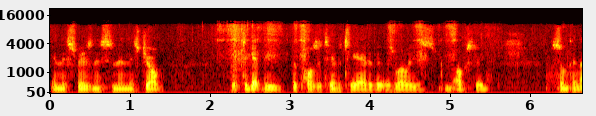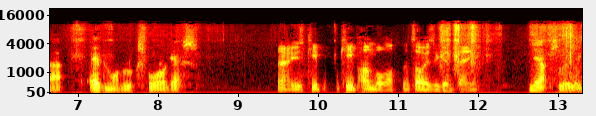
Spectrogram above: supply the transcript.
in this business and in this job. But to get the, the positivity out of it as well is obviously something that everyone looks for, I guess. no, you just keep keep humble that's always a good thing Yeah, absolutely.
